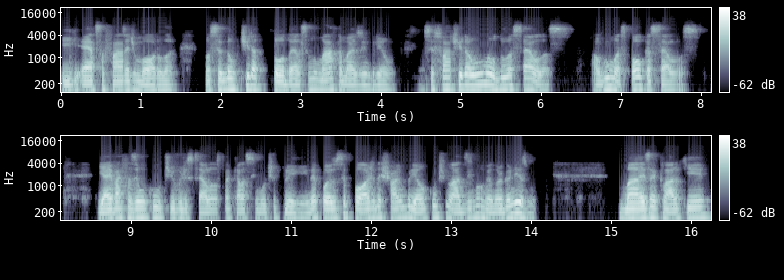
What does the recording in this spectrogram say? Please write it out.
e essa fase é de mórula. Você não tira toda ela, você não mata mais o embrião. Você só tira uma ou duas células, algumas poucas células e aí vai fazer um cultivo de células para que elas se multipliquem. Depois você pode deixar o embrião continuar desenvolvendo o organismo. Mas é claro que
